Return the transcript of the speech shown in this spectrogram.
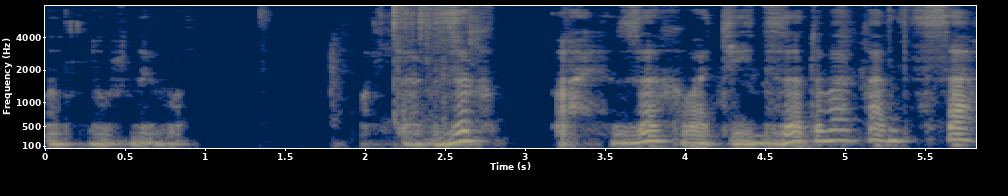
Вот нужно его вот так зах... захватить за два конца.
